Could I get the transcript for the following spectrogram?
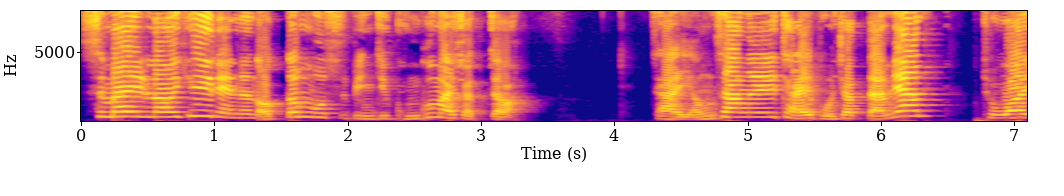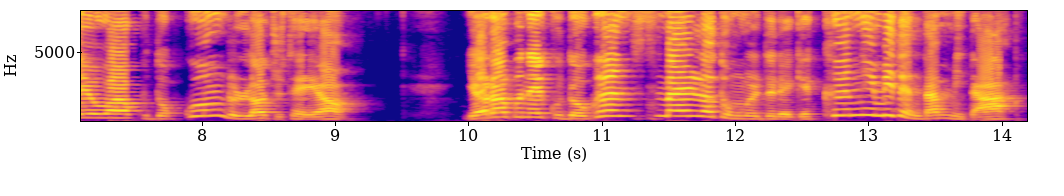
스마일러 휴일에는 어떤 모습인지 궁금하셨죠? 자, 영상을 잘 보셨다면 좋아요와 구독 꾹 눌러주세요. 여러분의 구독은 스마일러 동물들에게 큰 힘이 된답니다.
